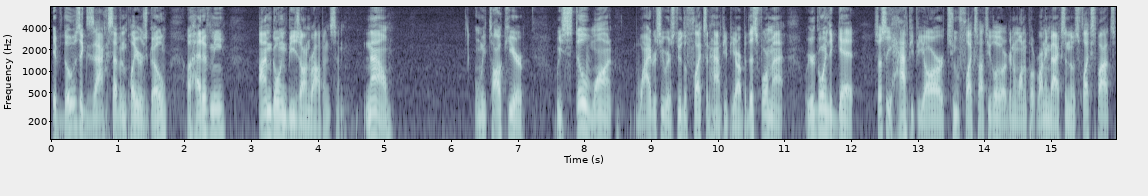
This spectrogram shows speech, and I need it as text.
if those exact seven players go ahead of me, I'm going Bijan Robinson. Now, when we talk here, we still want wide receivers through the flex and half PPR, but this format where you're going to get, especially half PPR, two flex spots, people are going to want to put running backs in those flex spots.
